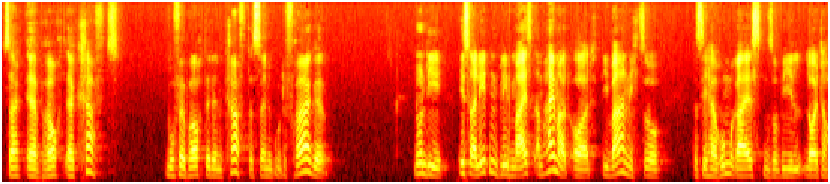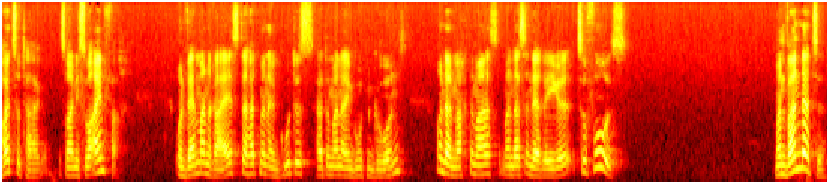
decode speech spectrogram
sagt er, braucht er Kraft. Wofür braucht er denn Kraft? Das ist eine gute Frage. Nun, die Israeliten blieben meist am Heimatort. Die waren nicht so, dass sie herumreisten, so wie Leute heutzutage. Es war nicht so einfach. Und wenn man reiste, hat man ein gutes, hatte man einen guten Grund und dann machte man das in der Regel zu Fuß. Man wanderte.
